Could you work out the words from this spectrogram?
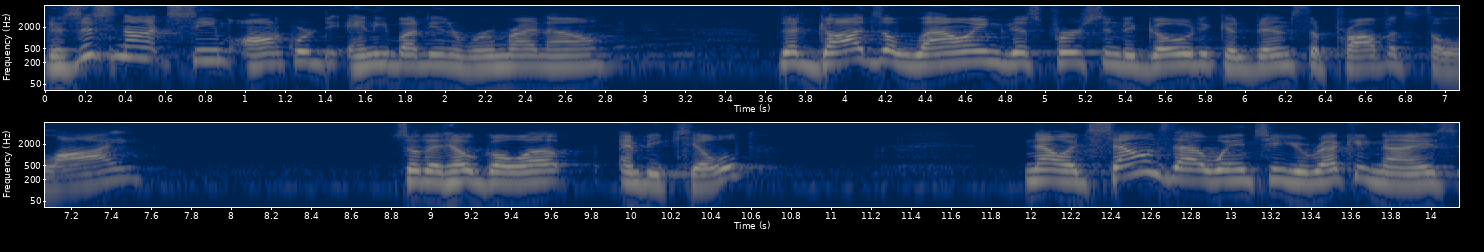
does this not seem awkward to anybody in the room right now? That God's allowing this person to go to convince the prophets to lie so that he'll go up and be killed? Now, it sounds that way until you recognize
